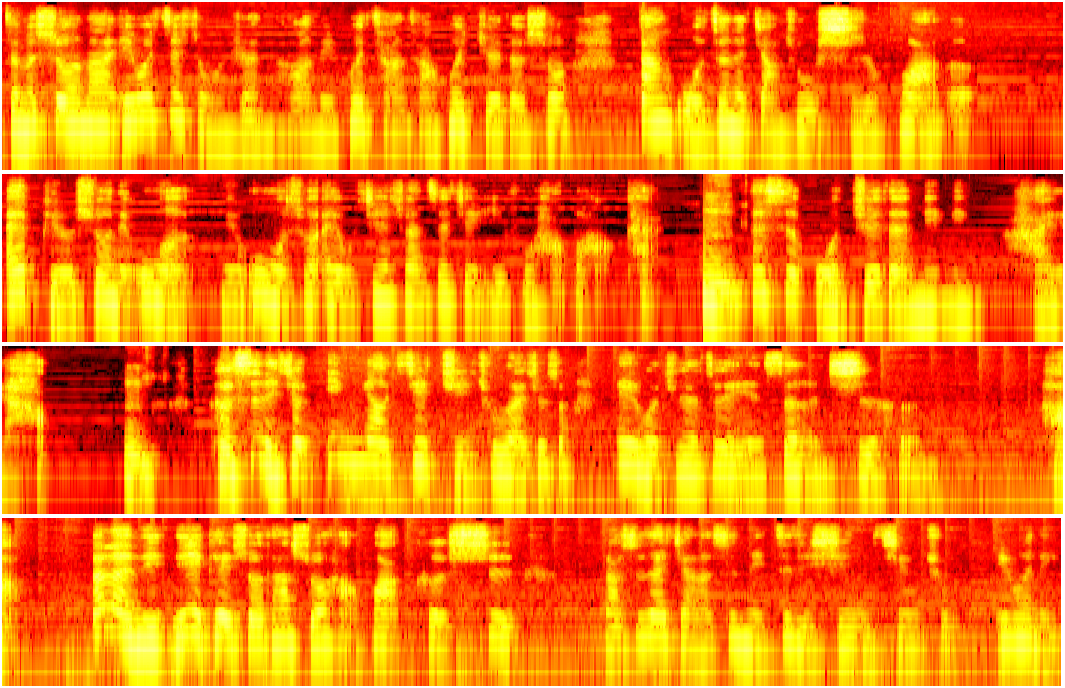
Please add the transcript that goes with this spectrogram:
怎么说呢？因为这种人哈，你会常常会觉得说，当我真的讲出实话了，哎，比如说你问我，你问我说，哎，我今天穿这件衣服好不好看？嗯，但是我觉得明明还好。嗯。可是你就硬要去举出来，就说：“哎，我觉得这个颜色很适合。”好，当然你你也可以说他说好话。可是老师在讲的是你自己心里清楚，因为你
